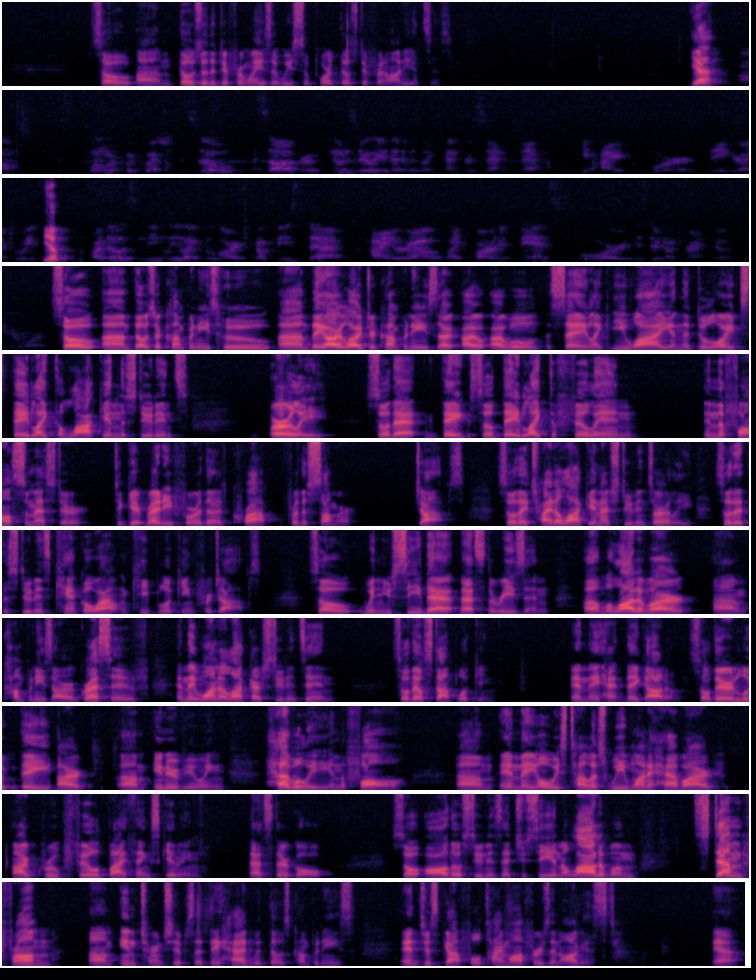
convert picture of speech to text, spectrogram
So um, those are the different ways that we support those different audiences. Yeah. Um, just one more quick question. So I saw, or noticed earlier that it was like ten percent that get hired before they graduate. Yep. Are those mainly like the large companies that hire out like far in advance, or is there no trend of either or? So um, those are companies who um, they are larger companies. I, I, I will say like EY and the Deloitte's. They like to lock in the students early so that they so they like to fill in in the fall semester to get ready for the crop for the summer jobs. So they try to lock in our students early so that the students can't go out and keep looking for jobs. So when you see that, that's the reason. Um, a lot of our um, companies are aggressive and they want to lock our students in, so they'll stop looking. and they had they got them. So they're look they are um, interviewing heavily in the fall, um, and they always tell us we want to have our our group filled by Thanksgiving. That's their goal. So all those students that you see, and a lot of them stemmed from um, internships that they had with those companies, and just got full time offers in August. Yeah.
